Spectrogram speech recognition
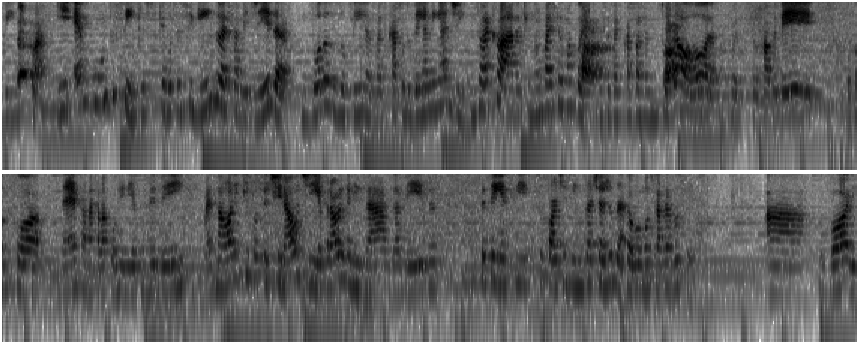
24. E é muito simples, porque você seguindo essa medida, com todas as roupinhas, vai ficar tudo bem alinhadinho. Então é claro que não vai ser uma coisa que você vai ficar fazendo toda hora, quando for trocar o bebê, ou quando for, né, tá naquela correria com o bebê, enfim. Mas na hora em que você tirar o dia para organizar as gavetas, você tem esse suportezinho para te ajudar. Então eu vou mostrar para vocês. A, o body,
